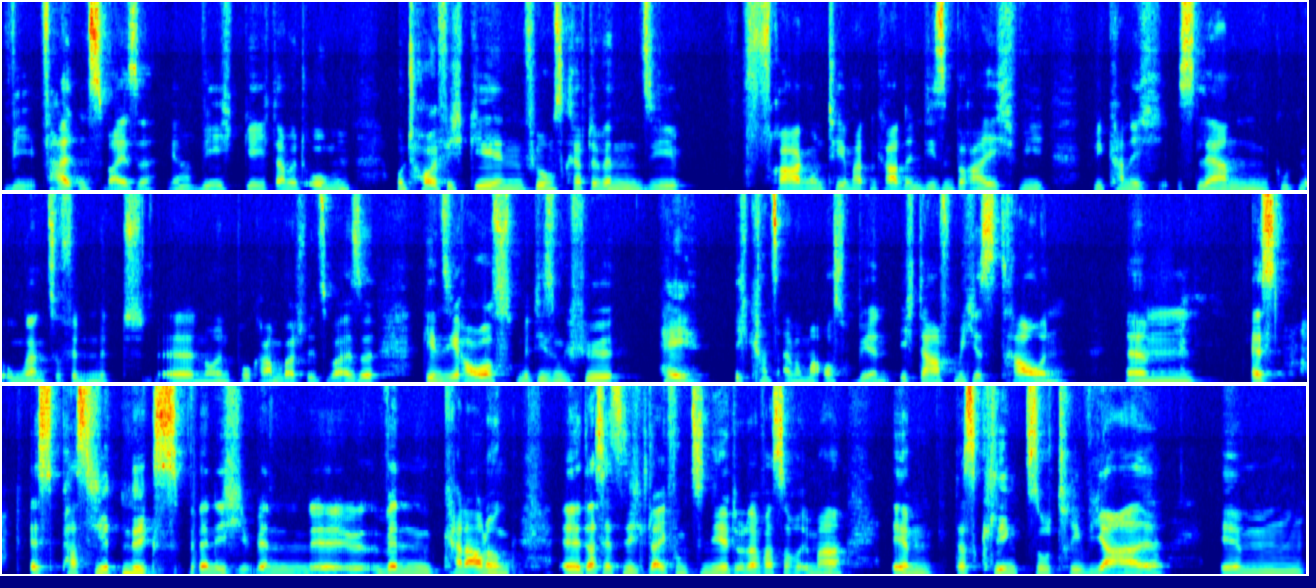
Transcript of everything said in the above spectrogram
wie Verhaltensweise. Ja? Wie ich, gehe ich damit um? Und häufig gehen Führungskräfte, wenn sie Fragen und Themen hatten, gerade in diesem Bereich. Wie, wie kann ich es lernen, einen guten Umgang zu finden mit äh, neuen Programmen beispielsweise? Gehen Sie raus mit diesem Gefühl, hey, ich kann es einfach mal ausprobieren. Ich darf mich es trauen. Ähm, es, es passiert nichts, wenn ich, wenn, äh, wenn, keine Ahnung, äh, das jetzt nicht gleich funktioniert oder was auch immer. Ähm, das klingt so trivial, ähm,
